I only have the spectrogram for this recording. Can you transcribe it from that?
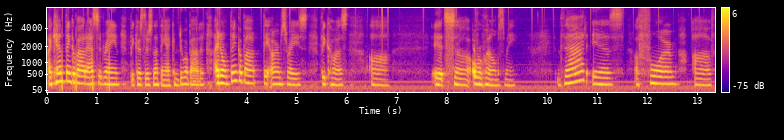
I can't think about acid rain because there's nothing I can do about it. I don't think about the arms race because uh, it uh, overwhelms me. that is a form of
